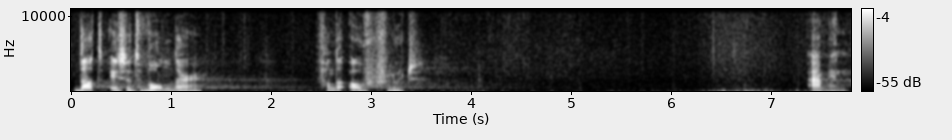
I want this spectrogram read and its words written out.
Dat is het wonder van de overvloed. Amen.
